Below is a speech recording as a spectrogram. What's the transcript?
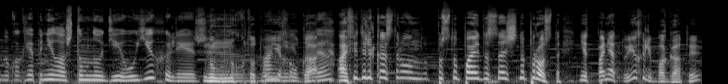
Ну, как я поняла, что многие уехали же Ну, ну кто-то уехал, Америку, да. А Фидель Кастро, он поступает достаточно просто. Нет, понятно, уехали богатые,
